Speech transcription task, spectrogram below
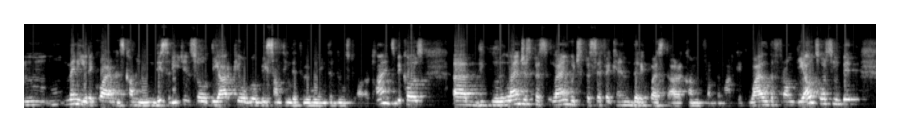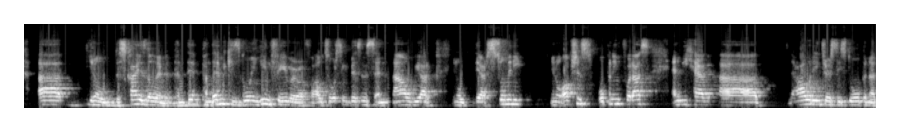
um, many requirements coming in this region. So the RPO will be something that we will introduce to our clients because the language, language specific and the requests are coming from the market. While the, from the outsourcing bit, uh, you know, the sky is the limit. Pand- pandemic is going in favor of outsourcing business, and now we are, you know, there are so many, you know, options opening for us, and we have. Uh, our interest is to open a,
